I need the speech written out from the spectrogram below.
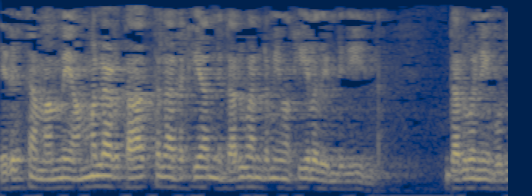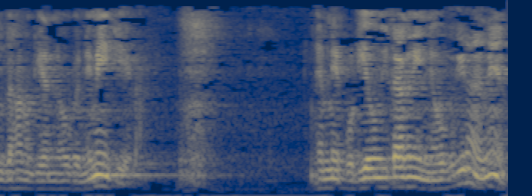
ඒක නිසා මම මේ අම්මලාට තාත්තලාට කියන්නේ දරුවන්ට මේවා කියලා දෙන්න ගිහිල්ලා දරුවනේ බුදුදහම කියන්නේ ඕක නෙමෙයි කියලා. දැන් මේ පොඩි උන් හිතාගෙන ඉන්නේ ඕක කියලා නේද?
